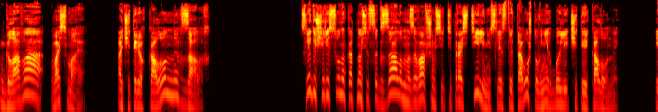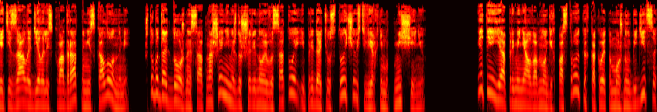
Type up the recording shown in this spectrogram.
Глава восьмая. О четырехколонных залах. Следующий рисунок относится к залам, называвшимся тетрастилями, вследствие того, что в них были четыре колонны. Эти залы делались квадратными и с колоннами, чтобы дать должное соотношение между шириной и высотой и придать устойчивость верхнему помещению. Это и я применял во многих постройках, как в этом можно убедиться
